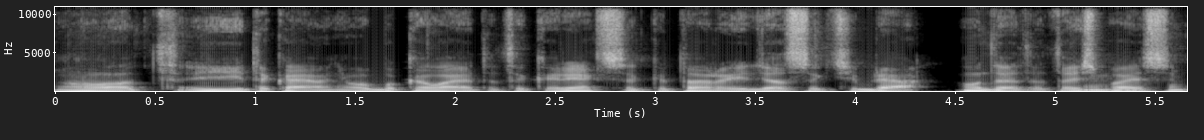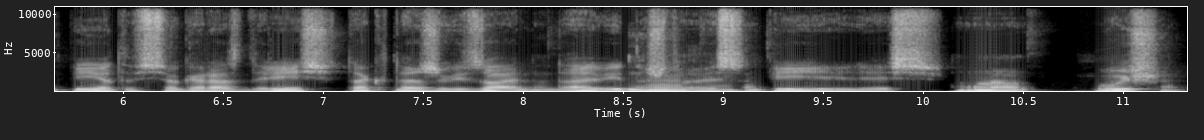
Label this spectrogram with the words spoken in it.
Вот. И такая у него боковая вот эта коррекция, которая идет с октября. Вот это. То есть uh-huh. по S&P это все гораздо резче. Так даже визуально, да, видно, uh-huh. что S&P здесь ну, выше.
